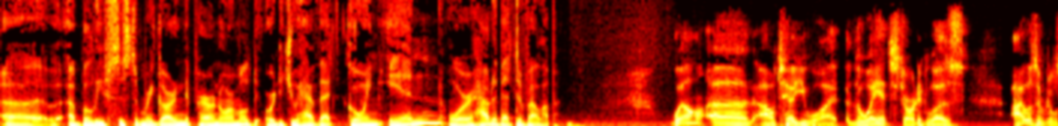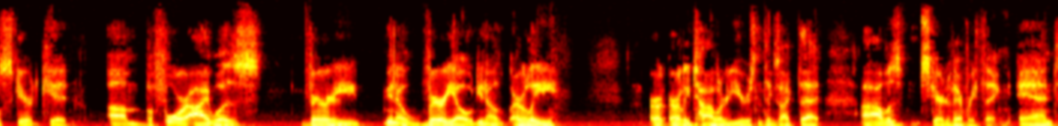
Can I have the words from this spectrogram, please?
uh, a belief system regarding the paranormal, or did you have that going in, or how did that develop? Well, uh, I'll tell you what. The way it started was I was a real scared kid. Um, before I was very, you know, very old, you know, early, early toddler years and things like that. I was scared of everything, and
